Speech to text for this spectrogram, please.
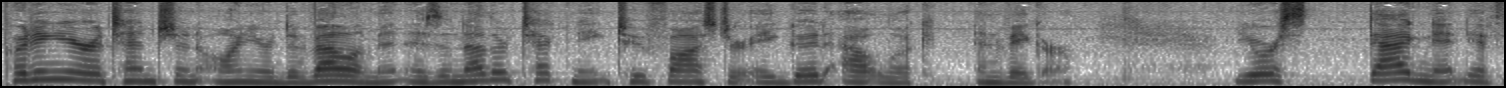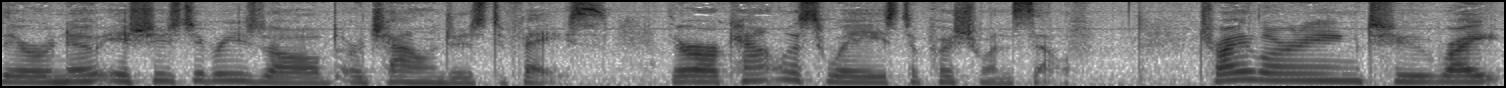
Putting your attention on your development is another technique to foster a good outlook and vigor. You're stagnant if there are no issues to be resolved or challenges to face. There are countless ways to push oneself. Try learning to write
